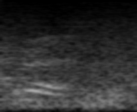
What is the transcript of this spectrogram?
separate.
